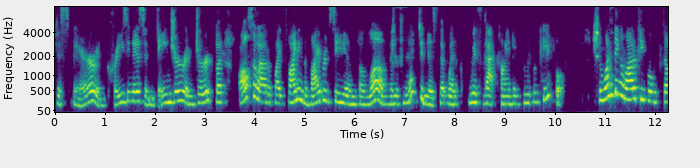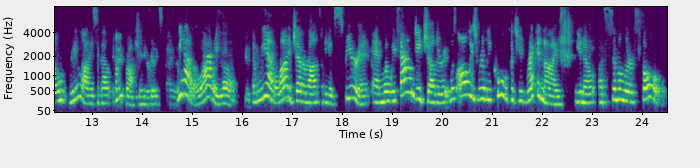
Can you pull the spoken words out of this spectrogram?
despair and craziness and danger and dirt, but also out of like finding the vibrancy and the love and the connectedness that went with that kind of group of people. The one thing a lot of people don't realize about punk rock is we had a lot of love and we had a lot of generosity of spirit. And when we found each other, it was always really cool because you'd recognize, you know, a similar soul.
